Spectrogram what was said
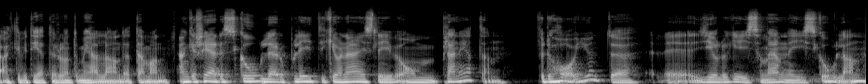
aktiviteter runt om i hela landet där man engagerade skolor, och politiker och näringsliv om planeten. För du har ju inte eh, geologi som ämne i skolan.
